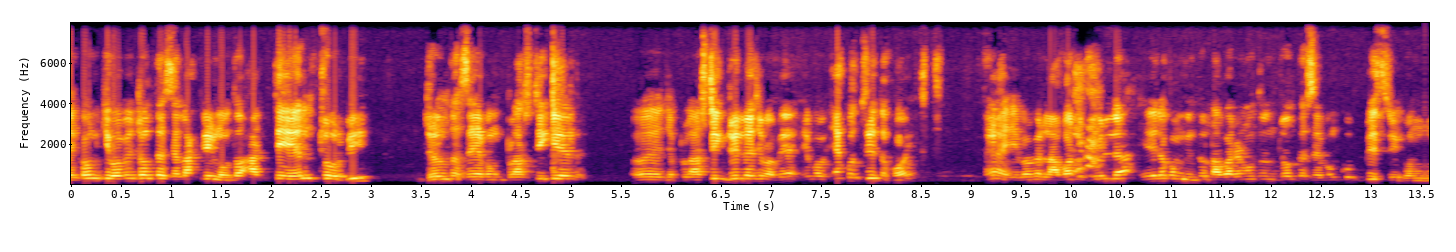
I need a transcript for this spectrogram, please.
দেখুন কীভাবে জ্বলতেছে, লাকড়ির মতো। আর তেল, চর্বি জ্বলতেছে এবং প্লাস্টিকের যে প্লাস্টিক যেভাবে একত্রিত হয় হ্যাঁ এভাবে লাভার এরকম কিন্তু লাভারের মতন জ্বলতেছে এবং খুব বিশ্রী গন্ধ।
